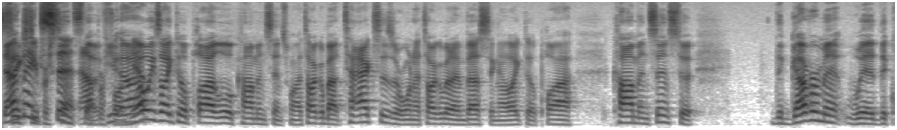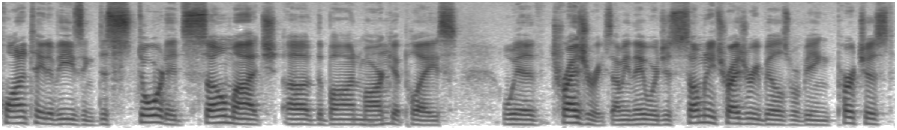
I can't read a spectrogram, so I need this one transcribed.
That 60% makes sense, though. You- I always like to apply a little common sense. When I talk about taxes or when I talk about investing, I like to apply common sense to it. The government, with the quantitative easing, distorted so much of the bond Mm-hmm. With treasuries. I mean, they were just so many treasury bills were being purchased.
